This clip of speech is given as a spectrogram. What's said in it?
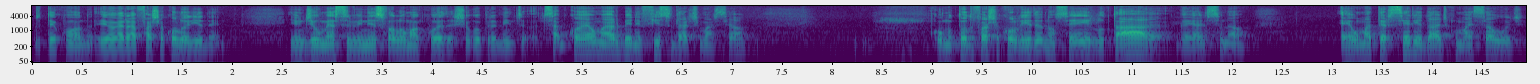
do taekwondo, eu era faixa colorida ainda. E um dia o mestre Vinícius falou uma coisa, chegou para mim, sabe qual é o maior benefício da arte marcial? Como todo faixa colorida, não sei, lutar, ganhar, disse não. É uma terceira idade com mais saúde.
